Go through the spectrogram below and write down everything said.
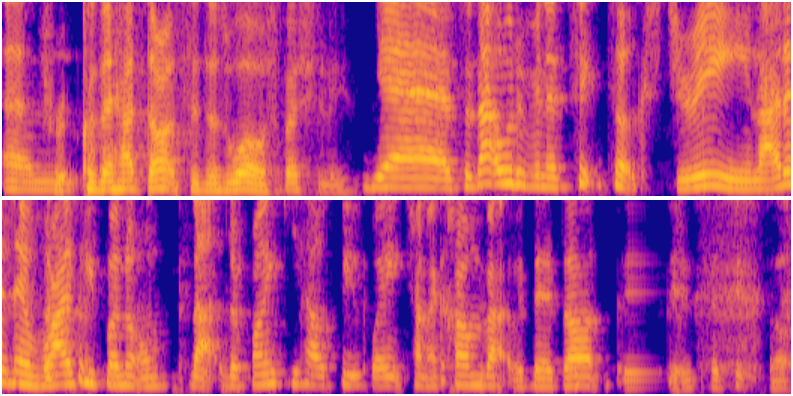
Um, Because they had dances as well, especially. yeah, so that would have been a TikTok stream. Like, I don't know why people are not on like the funky house people ain't trying to come back with their dances for TikTok.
